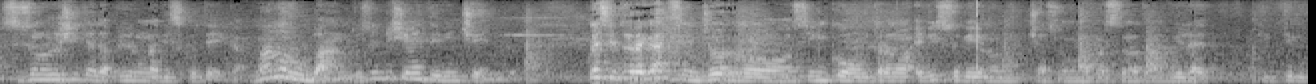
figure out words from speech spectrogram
si sono riusciti ad aprire una discoteca. Ma non rubando, semplicemente vincendo. Questi due ragazzi un giorno si incontrano e visto che io non, cioè, sono una persona tranquilla e ti, ti-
